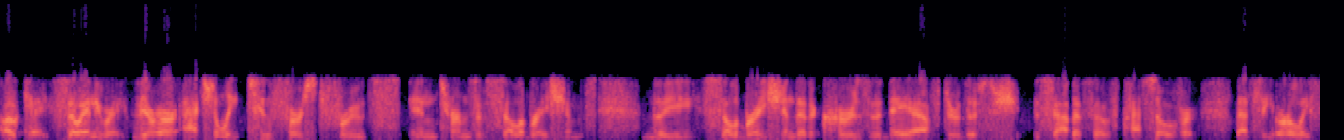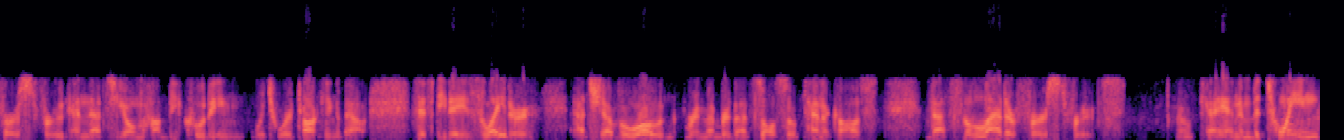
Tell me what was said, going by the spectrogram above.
Okay, so anyway, there are actually two first fruits in terms of celebrations. The celebration that occurs the day after the Sabbath of Passover, that's the early first fruit, and that's Yom HaBikurim, which we're talking about. Fifty days later, at Shavuot, remember that's also Pentecost, that's the latter first fruits. Okay, and in between,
